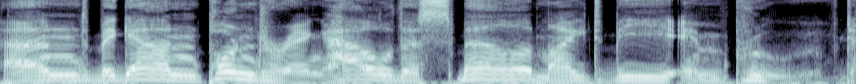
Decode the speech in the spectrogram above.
and began pondering how the spell might be improved.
